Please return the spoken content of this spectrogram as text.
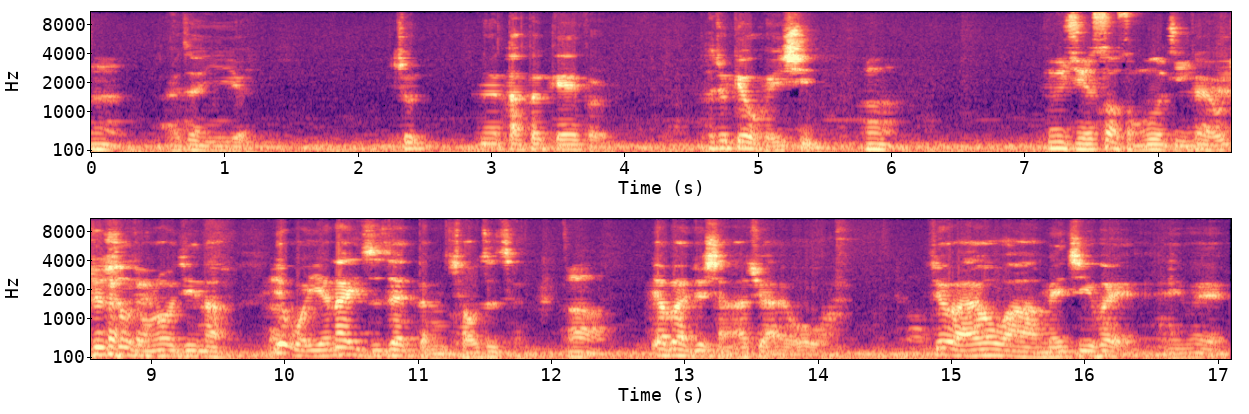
嗯。癌症医院，就那个 Dr. Gaber，他就给我回信，嗯，因为觉得受宠若惊，对我就受宠若惊了，因为我原来一直在等乔治城，啊，要不然就想要去 Iowa，，结果 Iowa 没机会，因为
